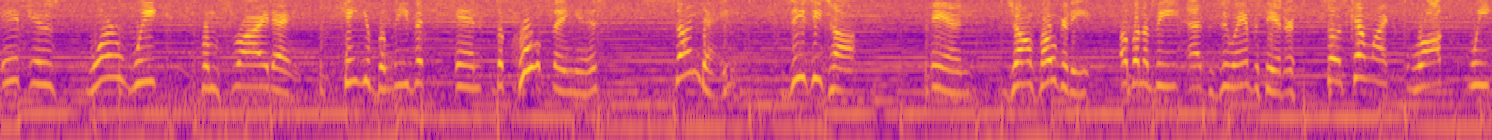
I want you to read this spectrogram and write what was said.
It is one week from Friday. Can you believe it? And the cool thing is, Sunday, ZZ Top and John Fogerty are going to be at the Zoo Amphitheater. So it's kind of like Rock Week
